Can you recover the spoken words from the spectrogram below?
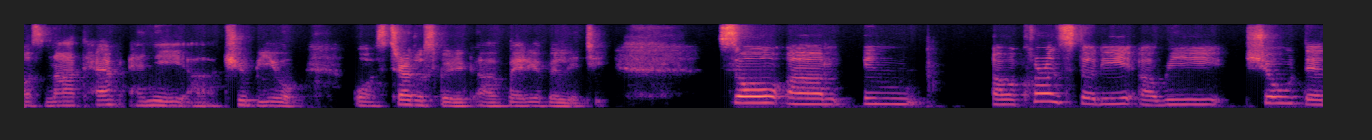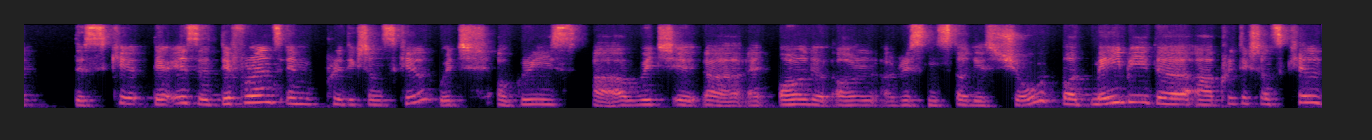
does not have any uh, QBO or stratospheric uh, variability. So um, in our current study, uh, we showed that the skill there is a difference in prediction skill, which agrees, uh, which uh, all the all recent studies show, but maybe the uh, prediction skill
